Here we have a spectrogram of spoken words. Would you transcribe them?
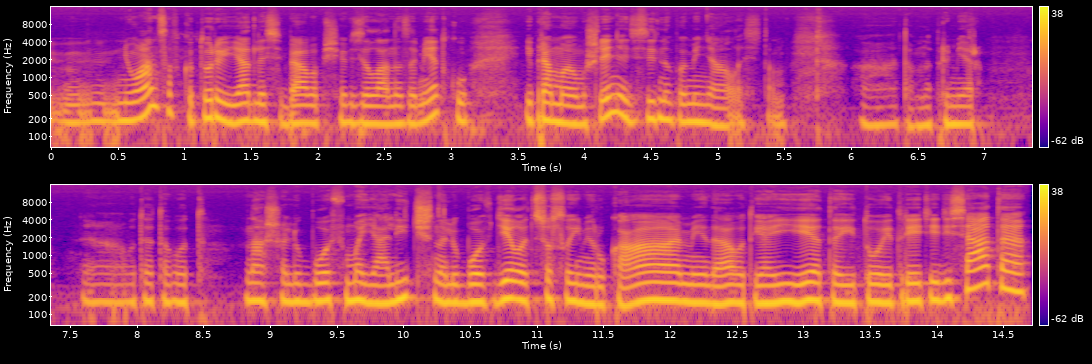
э, нюансов, которые я для себя вообще взяла на заметку. И прям мое мышление действительно поменялось. Там, а, там например, э, вот это вот наша любовь, моя личная любовь делать все своими руками, да, вот я и это, и то, и третье, и десятое.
